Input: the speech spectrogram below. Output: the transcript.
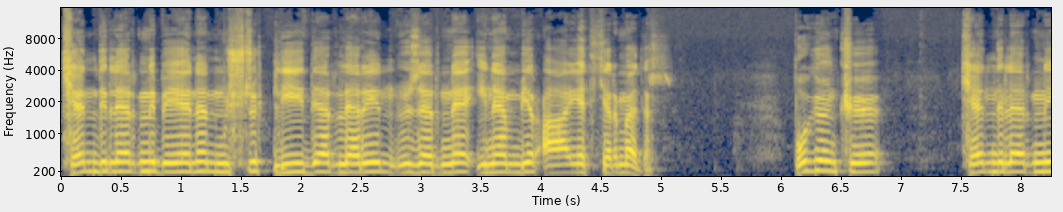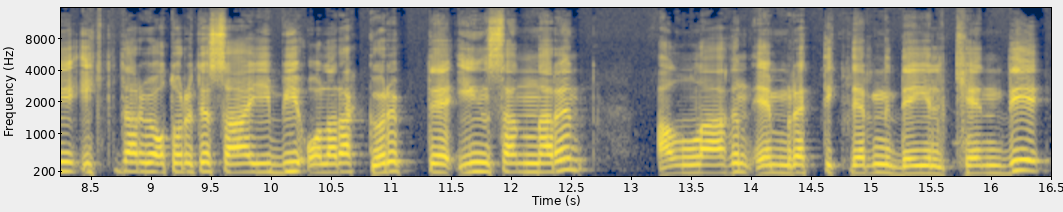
kendilerini beğenen müşrik liderlerin üzerine inen bir ayet-i kerimedir. Bugünkü kendilerini iktidar ve otorite sahibi olarak görüp de insanların Allah'ın emrettiklerini değil kendi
